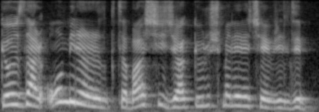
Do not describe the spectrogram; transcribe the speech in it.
gözler 11 Aralık'ta başlayacak görüşmelere çevrildi.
